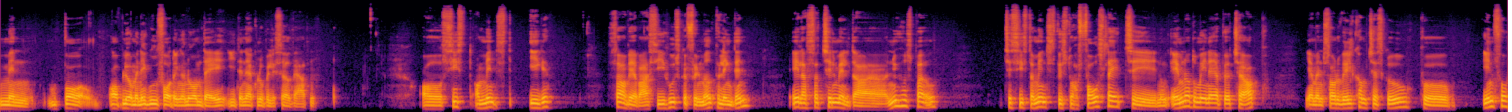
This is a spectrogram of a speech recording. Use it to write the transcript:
men hvor oplever man ikke udfordringer nu om dage i den her globaliserede verden. Og sidst og mindst ikke, så vil jeg bare sige, husk at følge med på LinkedIn, eller så tilmeld dig nyhedsbrevet. Til sidst og mindst, hvis du har forslag til nogle emner, du mener, jeg bør tage op, jamen så er du velkommen til at skrive på info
